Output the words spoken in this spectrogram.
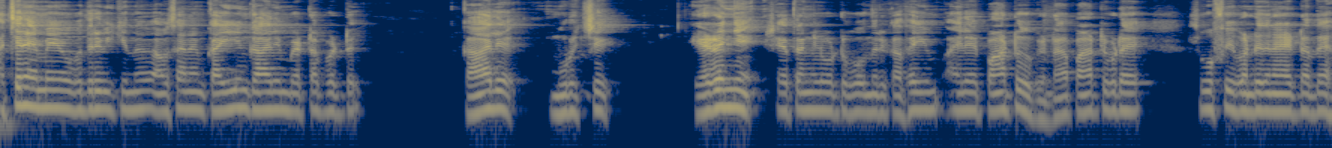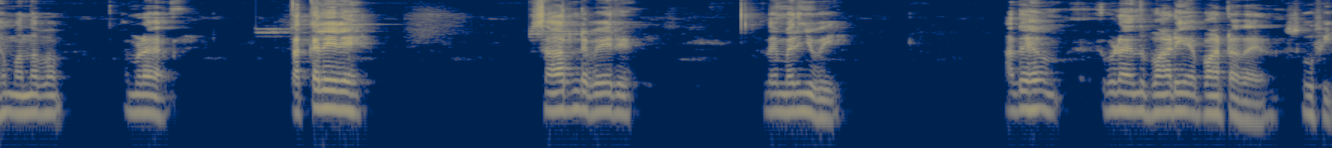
അച്ഛനെ അമ്മയെ ഉപദ്രവിക്കുന്നത് അവസാനം കൈയും കാലും വെട്ടപ്പെട്ട് കാൽ മുറിച്ച് ഇഴഞ്ഞ് ക്ഷേത്രങ്ങളിലോട്ട് പോകുന്നൊരു കഥയും അതിലെ പാട്ടുമൊക്കെ ഉണ്ട്. ആ പാട്ടിവിടെ സൂഫി പണ്ഡിതനായിട്ട് അദ്ദേഹം വന്നപ്പം നമ്മുടെ തക്കലയിലെ സാറിന്റെ പേര് അദ്ദേഹം മരിഞ്ഞുപോയി. അദ്ദേഹം ഇവിടെ നിന്ന് പാടിയ പാട്ട് സൂഫി.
